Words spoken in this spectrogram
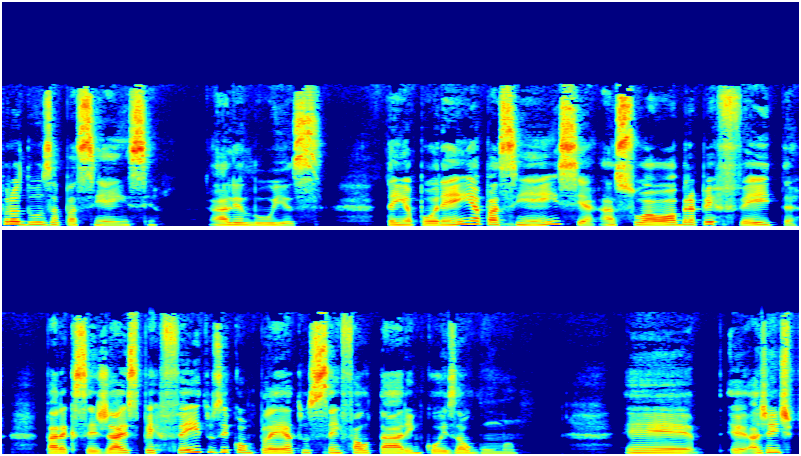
produz a paciência. Aleluias. Tenha, porém, a paciência a sua obra perfeita, para que sejais perfeitos e completos, sem faltar em coisa alguma. É, é, a gente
